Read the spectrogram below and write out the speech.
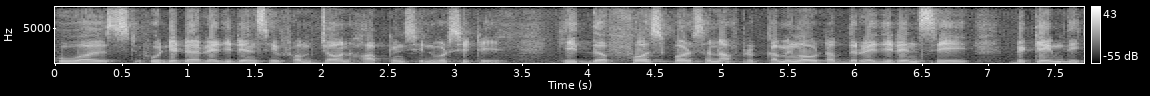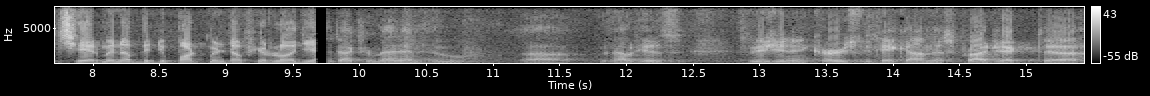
who was who did a residency from John Hopkins University. He the first person after coming out of the residency became the chairman of the Department of Urology. Dr. Menon, who uh, without his vision and courage to take on this project uh,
